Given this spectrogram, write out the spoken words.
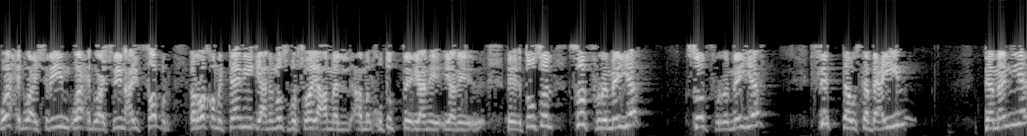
21 21 عايز صبر. الرقم الثاني يعني نصبر شوية عما عما الخطوط يعني يعني توصل. 0 100 0 100 76 8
